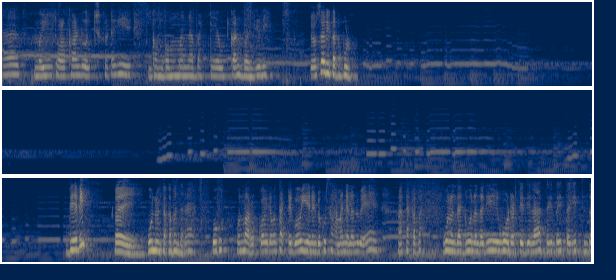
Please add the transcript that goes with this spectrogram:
ಆ, ಮೈ ತೊಳ್ಕೊಂಡು ಅಚ್ಚುಕಟ್ಟಾಗಿ ಗಮ್ ಗಮ್ಮನ್ನ ಬಟ್ಟೆ ಉಟ್ಕೊಂಡು ಬಂದೀನಿ. ಸರಿ ಕದ್ಬಿಡು ದೇವಿ ಏಯ್ ಒಂದೊಂದು ತಕ ಬಂದಾರ? ಹೋಗು ಒಂದು ಮರಕ್ಕೋ ಇಲ್ಲ ಒಂದು ತಟ್ಟೆಗೋ ಏನೇನು ಬೇಕು ಸಾಮಾನೆಲ್ಲನೂ ಆ ತಕಬ ಒಂದೊಂದಾಗಿ ಒಂದೊಂದಾಗಿ ಓಡಾಡ್ತಿದ್ದಿಲ್ಲ ತೆಗೆದ ತೆಗಿ ತಿಂದ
